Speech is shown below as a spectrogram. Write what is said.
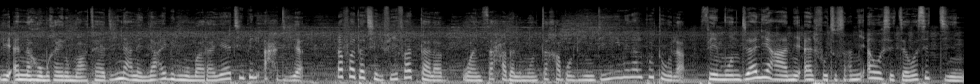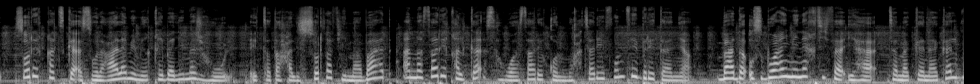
لأنهم غير معتادين على اللعب المباريات بالأحذية. رفضت الفيفا الطلب وانسحب المنتخب الهندي من البطولة في مونديال عام 1966 سرقت كأس العالم من قبل مجهول. اتضح للشرطة فيما بعد أن سارق الكأس هو سارق محترف في بريطانيا. بعد أسبوع من اختفائها تمكن كلب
